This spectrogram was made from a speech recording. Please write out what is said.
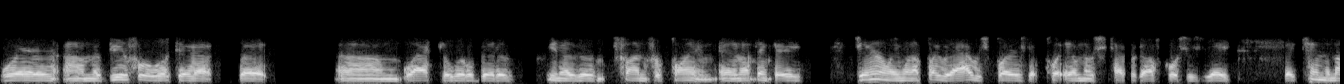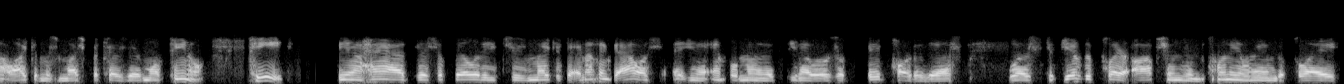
where um, they're beautiful to look at, but um, lacked a little bit of, you know, the fun for playing. And I think they generally when I play with average players that play on those type of golf courses, they they tend to not like them as much because they're more penal. Pete, you know, had this ability to make it, and I think Alice, you know, implemented, you know, it was a big part of this, was to give the player options and plenty of room to play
